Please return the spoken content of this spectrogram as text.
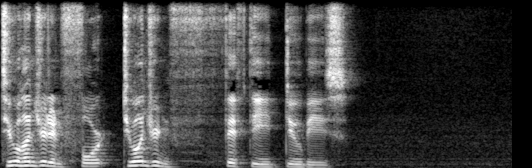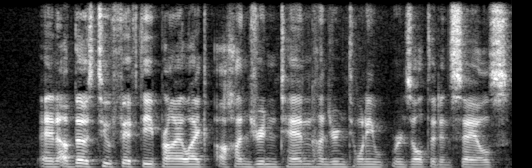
204 250 doobies. And of those 250 probably like 110 120 resulted in sales.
